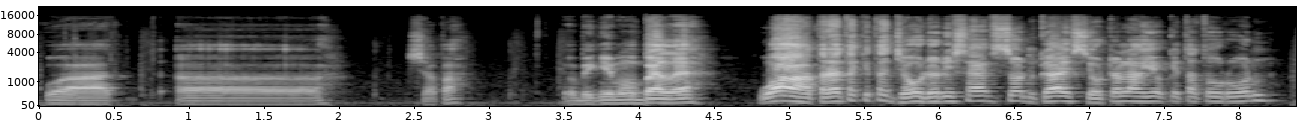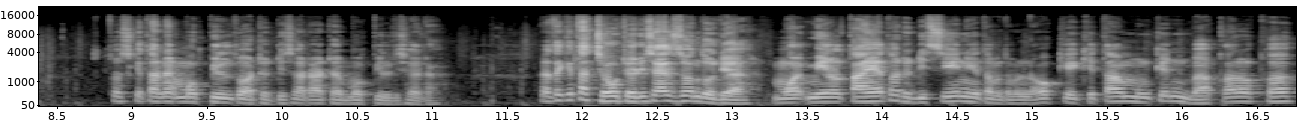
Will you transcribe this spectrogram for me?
buat uh, siapa OBG Mobile ya wah ternyata kita jauh dari safe zone guys ya udahlah yuk kita turun Terus kita naik mobil tuh ada di sana ada mobil di sana. Ternyata kita jauh dari season tuh dia. Miltanya tuh ada di sini teman-teman. Oke kita mungkin bakal ke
